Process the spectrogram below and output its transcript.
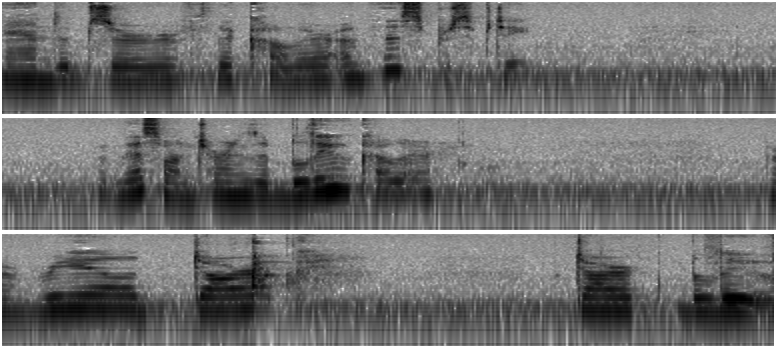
and observe the color of this precipitate. This one turns a blue color a real dark, dark blue.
